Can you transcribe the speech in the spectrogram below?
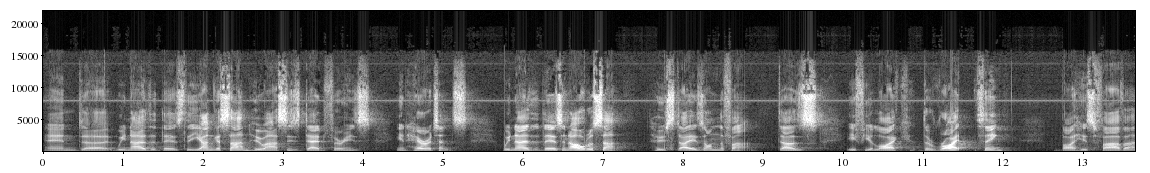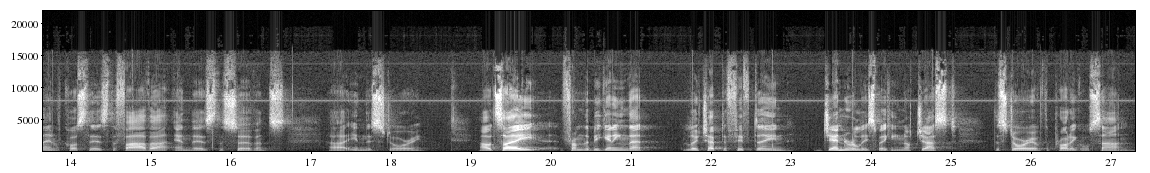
And uh, we know that there's the younger son who asks his dad for his inheritance. We know that there's an older son who stays on the farm, does, if you like, the right thing by his father. And of course, there's the father and there's the servants uh, in this story. I would say from the beginning that Luke chapter 15, generally speaking, not just the story of the prodigal son,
